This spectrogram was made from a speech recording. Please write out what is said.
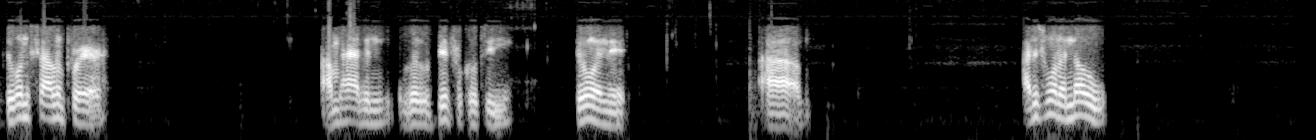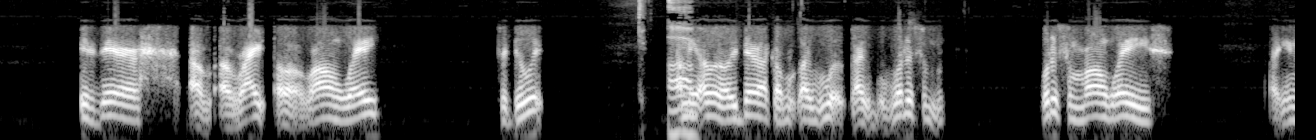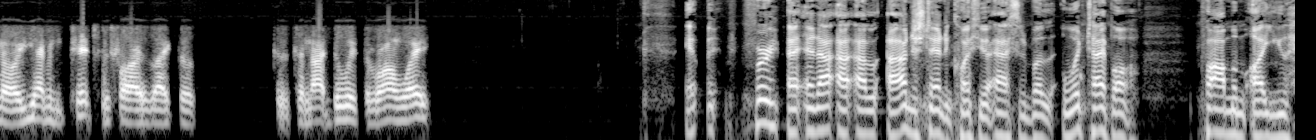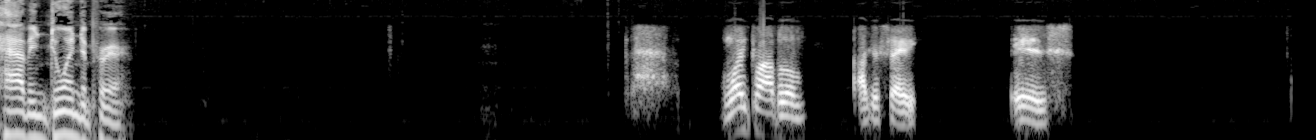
doing the silent prayer, I'm having a little difficulty doing it. Um, I just want to know: is there a, a right or a wrong way to do it? I Um, mean, oh, is there like a like what, like what are some what are some wrong ways? Like, you know, are you have any tips as far as like the to, to not do it the wrong way? first, and I, I, I understand the question you're asking, but what type of problem are you having during the prayer? One problem I can say is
